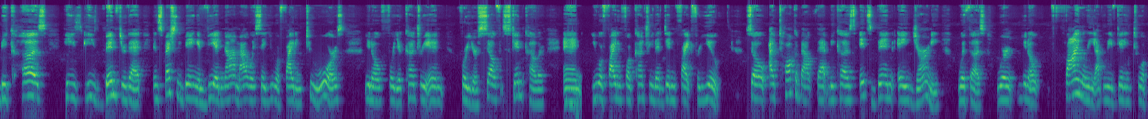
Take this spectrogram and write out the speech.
because he's he's been through that, and especially being in Vietnam, I always say you were fighting two wars, you know, for your country and for yourself, skin color, and you were fighting for a country that didn't fight for you. So I talk about that because it's been a journey with us. We're, you know, finally, I believe, getting to a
